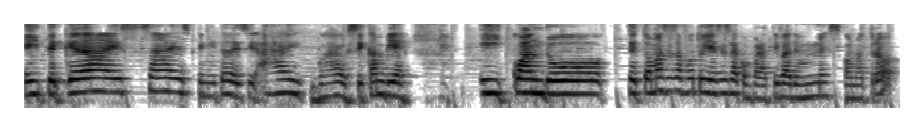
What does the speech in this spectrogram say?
Y te queda esa espinita de decir, ay, wow, sí cambié. Y cuando te tomas esa foto y haces la comparativa de un mes con otro,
